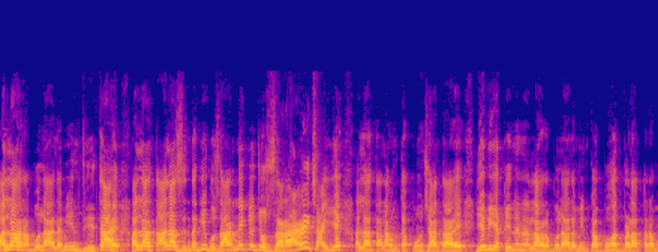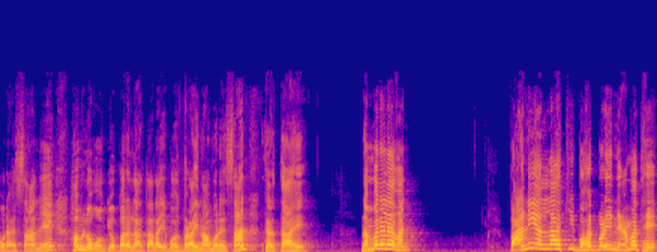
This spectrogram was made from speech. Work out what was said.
अल्लाह रब्बुल आलमीन देता है, अल्लाह ताला ज़िंदगी गुजारने के जो ज़राए चाहिए, अल्लाह ताला हम तक पहुँचाता है। ये भी यकीन अल्लाह रब्बुल आलमीन का बहुत बड़ा करम और एहसान है। हम लोगों के ऊपर अल्लाह ताला ये बहुत बड़ा इनाम और एहसान करता है। नंबर इलेवन, पानी अल्लाह की बहुत बड़ी नेमत है।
